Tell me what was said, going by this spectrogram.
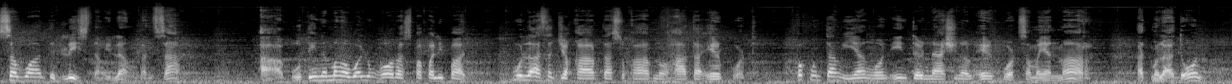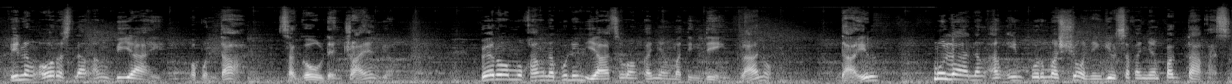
sa wanted list ng ilang bansa. Aabutin ng mga walong oras papalipad mula sa Jakarta Sukarno Hatta Airport papuntang Yangon International Airport sa Myanmar at mula doon ilang oras lang ang biyahe papunta sa Golden Triangle. Pero mukhang nabulilyaso ang kanyang matinding plano dahil mula nang ang impormasyon hinggil sa kanyang pagtakas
